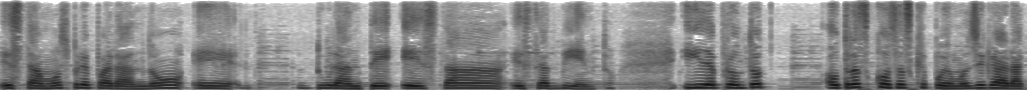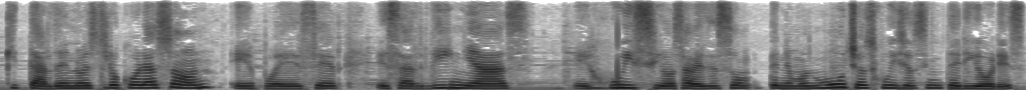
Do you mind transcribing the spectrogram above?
estamos preparando eh, durante esta, este adviento. Y de pronto otras cosas que podemos llegar a quitar de nuestro corazón, eh, puede ser esas riñas, eh, juicios, a veces tenemos muchos juicios interiores,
